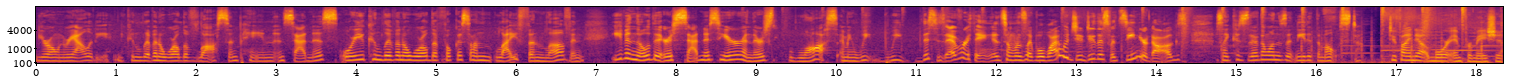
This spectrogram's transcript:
your own reality. You can live in a world of loss and pain and sadness, or you can live in a world that focus on life and love. And even though there is sadness here and there's loss, I mean, we we this is everything. And someone's like, "Well, why would you do this with senior dogs?" It's like because they're the ones that need it the most. To find out more information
